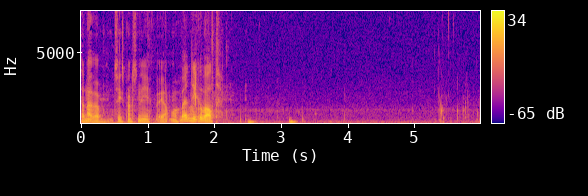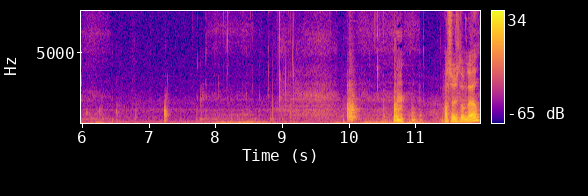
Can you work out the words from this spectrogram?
den der eh, sixpensen i øynene. Men det drikk på alt. Hva synes du om den?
